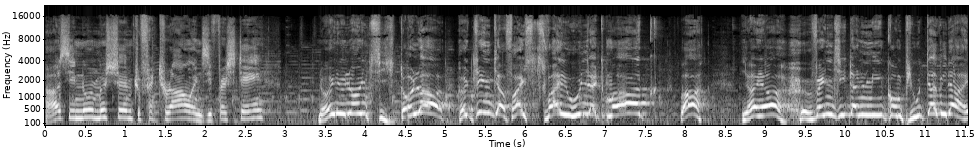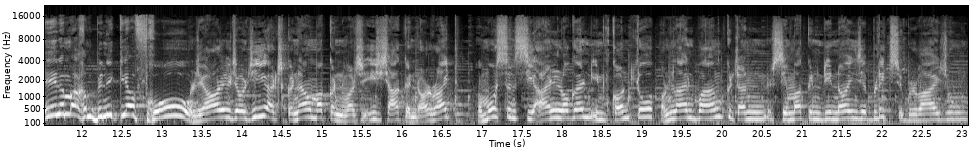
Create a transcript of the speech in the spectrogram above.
Ah, Sie nur müssen vertrauen, Sie verstehen? 99 Dollar? Das sind ja fast 200 Mark. Was? Ja, ja, wenn Sie dann meinen Computer wieder heile machen, bin ich ja froh. Ja, also Sie jetzt genau machen, was ich sage, alright? Müssen Sie einloggen in Konto, Onlinebank, dann Sie machen die neue Blitzüberweisung.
